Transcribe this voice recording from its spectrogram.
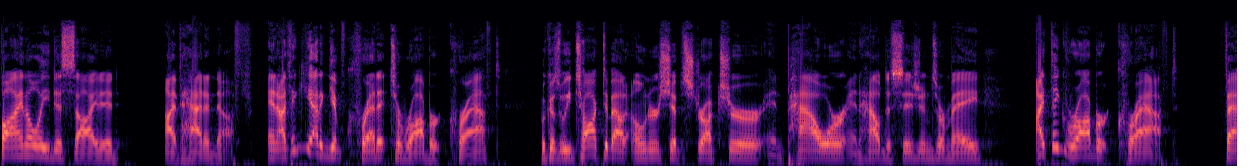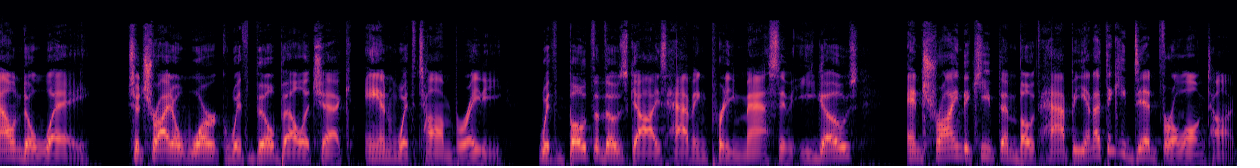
finally decided, I've had enough. And I think you got to give credit to Robert Kraft because we talked about ownership structure and power and how decisions are made. I think Robert Kraft found a way to try to work with Bill Belichick and with Tom Brady, with both of those guys having pretty massive egos and trying to keep them both happy. And I think he did for a long time.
